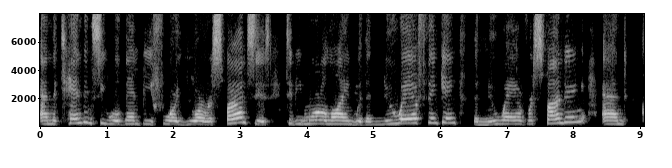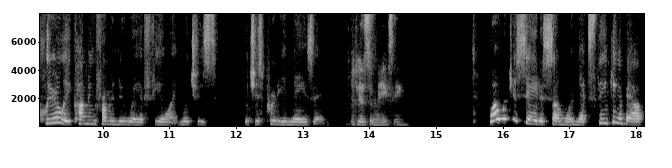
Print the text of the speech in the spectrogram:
And the tendency will then be for your responses to be more aligned with a new way of thinking, the new way of responding, and clearly coming from a new way of feeling, which is which is pretty amazing. It is amazing. What would you say to someone that's thinking about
